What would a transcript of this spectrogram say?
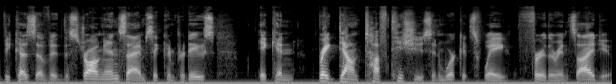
because of it, the strong enzymes it can produce, it can break down tough tissues and work its way further inside you.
